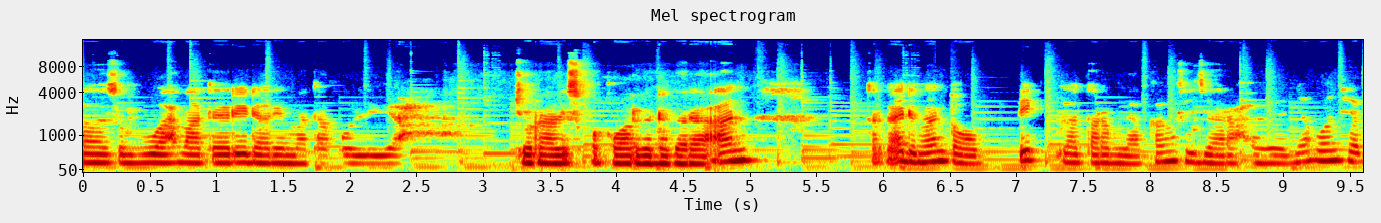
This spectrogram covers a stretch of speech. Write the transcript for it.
uh, sebuah materi dari mata kuliah jurnalisme kewarganegaraan terkait dengan topik latar belakang sejarah lahirnya konsep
